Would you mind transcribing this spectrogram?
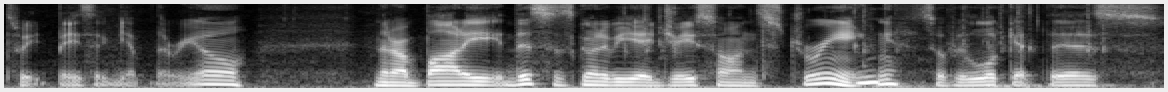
Sweet, basic, yep, there we go. And then our body, this is going to be a JSON string. So if we look at this,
